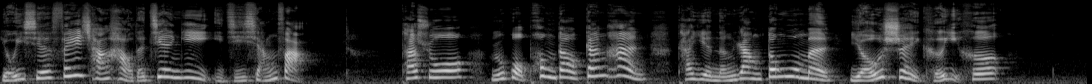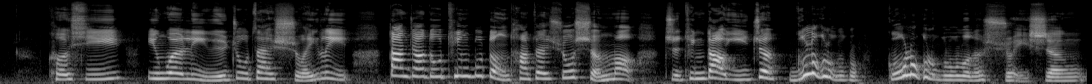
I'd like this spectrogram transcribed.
有一些非常好的建议以及想法。他说：“如果碰到干旱，它也能让动物们有水可以喝。可惜，因为鲤鱼住在水里，大家都听不懂他在说什么，只听到一阵咕噜咕噜咕噜咕噜咕噜咕噜的水声。”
